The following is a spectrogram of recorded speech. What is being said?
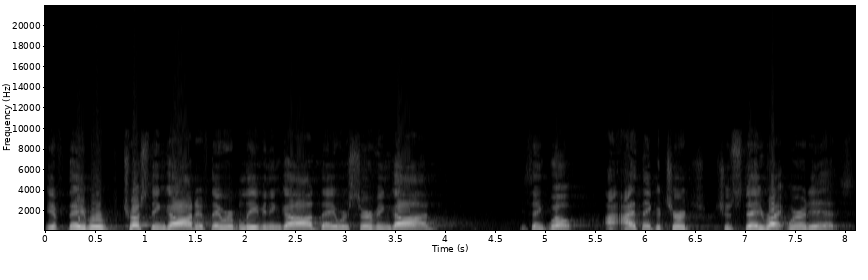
If they were trusting God, if they were believing in God, they were serving God. You think, well, I, I think a church should stay right where it is.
